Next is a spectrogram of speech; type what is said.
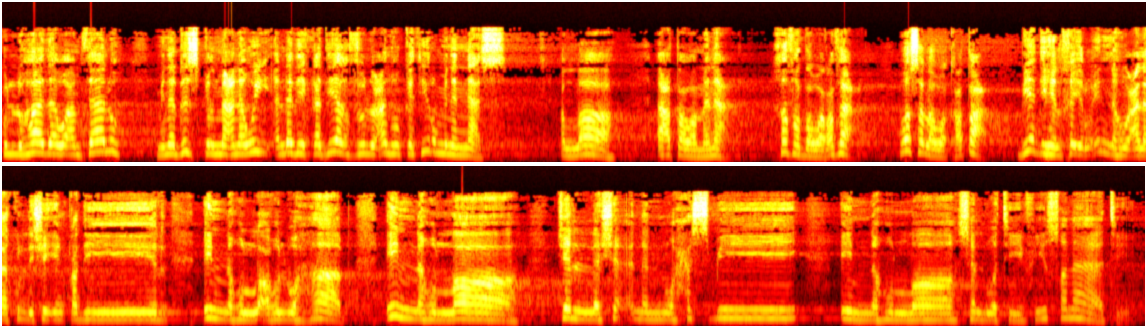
كل هذا وأمثاله من الرزق المعنوي الذي قد يغفل عنه كثير من الناس. الله أعطى ومنع خفض ورفع وصل وقطع. بيده الخير إنه على كل شيء قدير. إنه الله الوهاب إنه الله جل شأنا وحسبي. إنه الله سلوتي في صلاتي.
